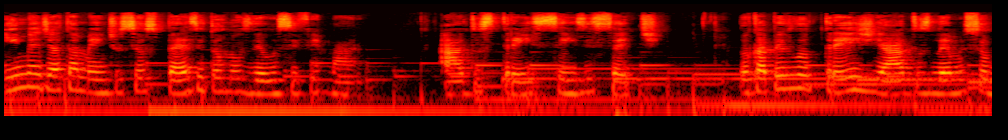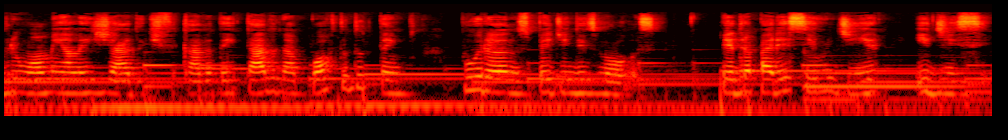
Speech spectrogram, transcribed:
Imediatamente os seus pés e tornozelos se firmaram. Atos 3, 6 e 7. No capítulo 3 de Atos, lemos sobre um homem aleijado que ficava deitado na porta do templo por anos pedindo esmolas. Pedro apareceu um dia e disse:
